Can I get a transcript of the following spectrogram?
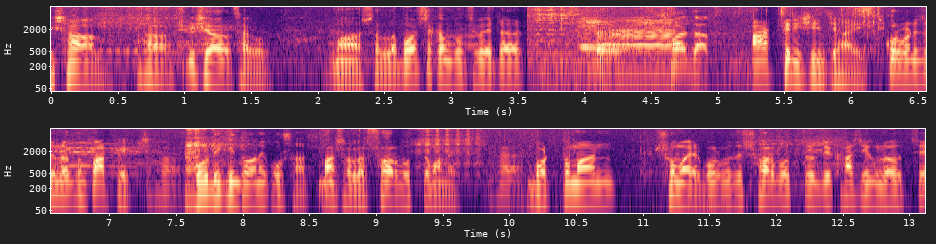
বিশাল। হ্যাঁ। বিশাল ছাগল। মাশাল্লাহ বয়সটা কেমন চলছে ভাই এটার? ছয় দাঁত। আটত্রিশ ইঞ্চি হাইট কোরবানির জন্য একদম পারফেক্ট বডি কিন্তু অনেক ওষার। মাশাল্লাহ সর্বোচ্চ মানের। হ্যাঁ। বর্তমান সময়ের বলব যে সর্বোচ্চ যে খাসিগুলো হচ্ছে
